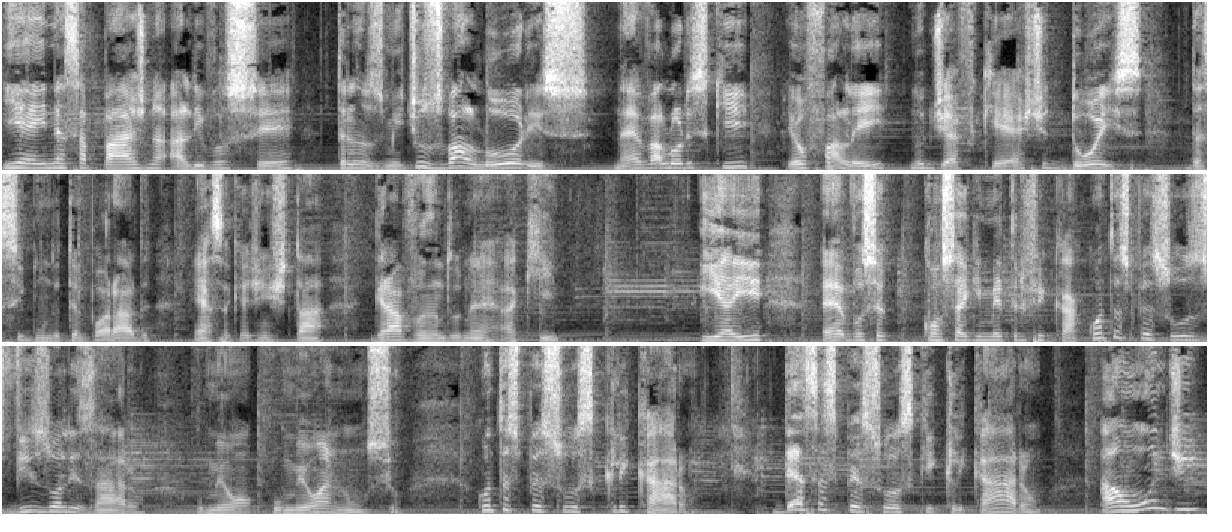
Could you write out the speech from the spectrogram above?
E aí nessa página ali você transmite os valores, né? Valores que eu falei no Jeffcast 2 da segunda temporada, essa que a gente está gravando, né? Aqui. E aí é, você consegue metrificar quantas pessoas visualizaram o meu, o meu anúncio, quantas pessoas clicaram. Dessas pessoas que clicaram, aonde,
